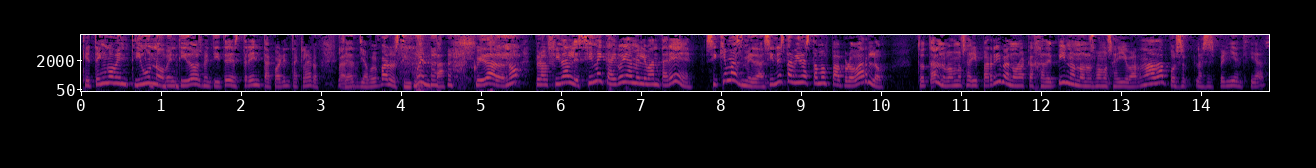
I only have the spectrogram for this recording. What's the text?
que tengo 21, 22, 23, 30, 40, claro. Claro. Ya, ya voy para los 50. Cuidado, ¿no? Pero al final, si me caigo ya me levantaré. Sí, ¿qué más me da? Si en esta vida estamos para probarlo. Total, nos vamos a ir para arriba en una caja de pino, no nos vamos a llevar nada, pues las experiencias.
